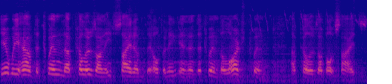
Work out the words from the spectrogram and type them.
Here we have the twin uh, pillars on each side of the opening, and then the twin, the large twin uh, pillars on both sides.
